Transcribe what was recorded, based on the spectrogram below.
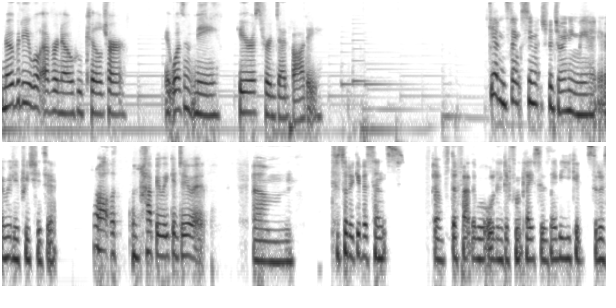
Nobody will ever know who killed her. It wasn't me. Here is her dead body. Yeah, and thanks so much for joining me. I, I really appreciate it. Well, I'm happy we could do it um, to sort of give a sense of the fact that we're all in different places. Maybe you could sort of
